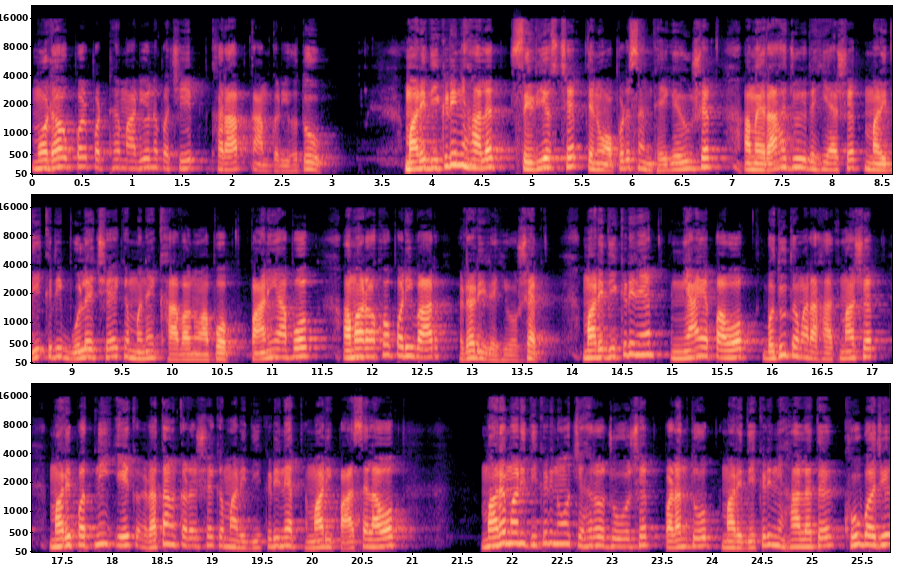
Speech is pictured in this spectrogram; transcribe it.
મોઢા ઉપર પથ્થર માર્યો અને પછી ખરાબ કામ કર્યું હતું. મારી દીકરીની હાલત સિરિયસ છે, તેનું ઓપરેશન થઈ ગયું છે. અમે રાહ જોઈ રહ્યા છે. મારી દીકરી બોલે છે કે મને ખાવાનું આપો, પાણી આપો. અમારો આખો પરિવાર રડી રહ્યો છે. મારી દીકરીને ન્યાય અપાવો, બધું તમારા હાથમાં છે. મારી પત્ની એક રતન કરે છે કે મારી દીકરીને મારી પાસે લાવો. મારે મારી દીકરીનો ચહેરો જોવો છે, પરંતુ મારી દીકરીની હાલત ખૂબ જ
